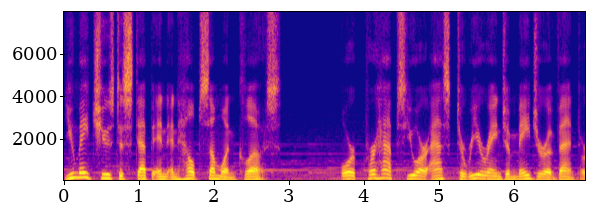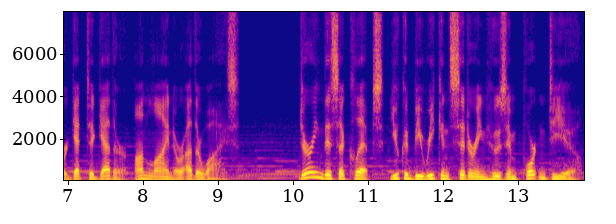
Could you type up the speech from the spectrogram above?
You may choose to step in and help someone close. Or, perhaps you are asked to rearrange a major event or get together, online or otherwise. During this eclipse, you could be reconsidering who's important to you.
